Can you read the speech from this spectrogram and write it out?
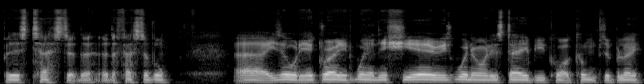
for this test at the at the festival. Uh, he's already a graded winner this year. He's winner on his debut quite comfortably.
